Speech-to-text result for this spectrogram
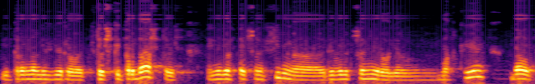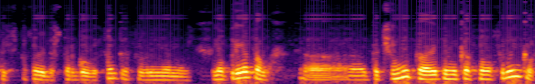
и проанализировать точки продаж, то есть они достаточно сильно революционировали в Москве, да, вот если посмотреть даже торговые центры современные, но при этом э, почему-то это не коснулось рынков,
